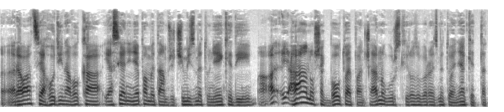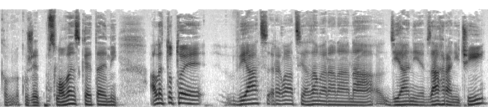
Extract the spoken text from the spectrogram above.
relácia Hodina Vlka, ja si ani nepamätám, že či my sme tu niekedy, a, a áno, však bol tu aj pán Čarnogórsky, rozoberali sme tu aj nejaké tak, akože slovenské témy, ale toto je viac relácia zameraná na dianie v zahraničí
